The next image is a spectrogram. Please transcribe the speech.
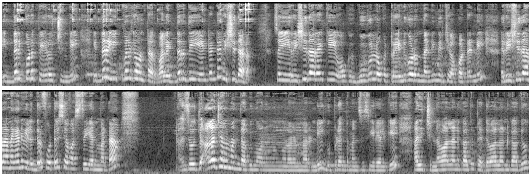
ఇద్దరికి కూడా పేరు వచ్చింది. ఇద్దరు ఈక్వల్గా ఉంటారు. వాళ్ళిద్దరిది ఏంటంటే రిషిధార. సో ఈ రిషిధరకి ఒక గూగుల్లో ఒక ట్రెండ్ కూడా ఉందండి మీరు చె- కొట్టండి. రిషిధర అనగానే వీళ్ళిద్దరు ఫొటోసే వస్తాయి అనమాట సో చాలా చాలా మంది అభిమానులు ఉన్నారు- ఉన్నారండి గుప్పిడంత మంచి సీరియల్కి. అది చిన్నవాళ్ళని కాదు పెద్దవాళ్ళని కాదు.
